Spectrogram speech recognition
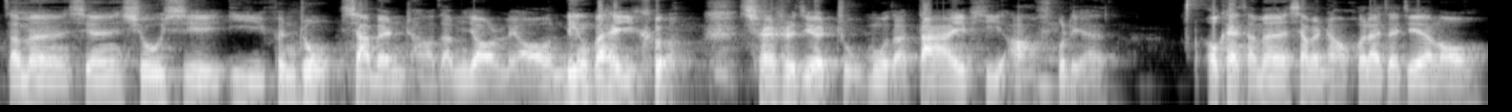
咱们先休息一分钟，下半场咱们要聊另外一个全世界瞩目的大 IP 啊，复联。OK，咱们下半场回来再见喽。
